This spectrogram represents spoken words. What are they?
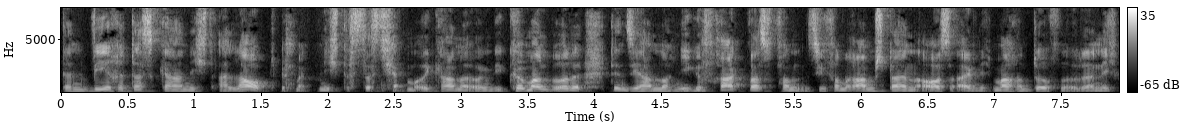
dann wäre das gar nicht erlaubt. Ich meine nicht, dass das die Amerikaner irgendwie kümmern würde, denn sie haben noch nie gefragt, was von, sie von Rammstein aus eigentlich machen dürfen oder nicht.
